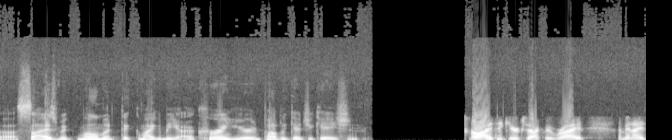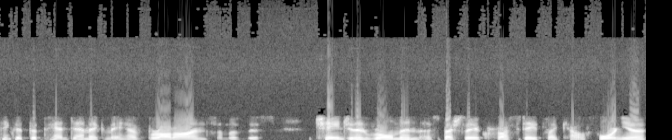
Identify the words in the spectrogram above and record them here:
a seismic moment that might be occurring here in public education. Oh, I think you're exactly right. I mean, I think that the pandemic may have brought on some of this change in enrollment, especially across states like California,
